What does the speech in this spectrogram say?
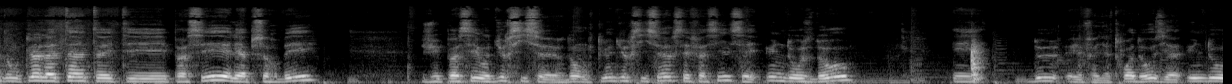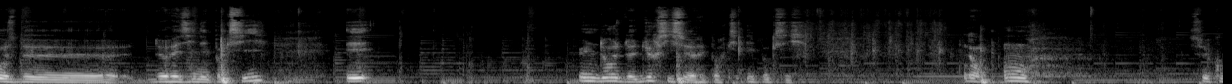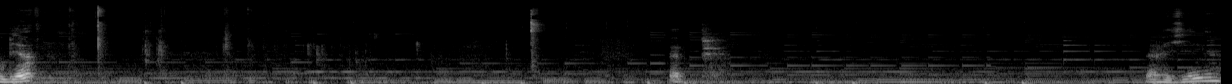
Donc là la teinte a été passée, elle est absorbée. Je vais passer au durcisseur. Donc le durcisseur c'est facile, c'est une dose d'eau et deux, enfin il y a trois doses. Il y a une dose de, résine époxy et une dose de durcisseur époxy. Donc on secoue bien. Hop. La résine.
